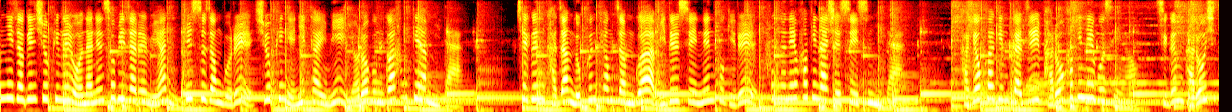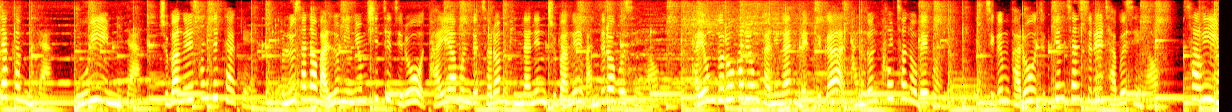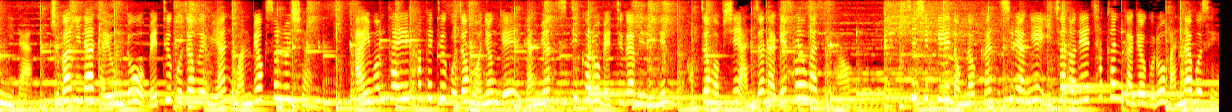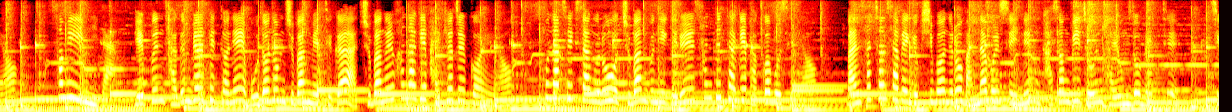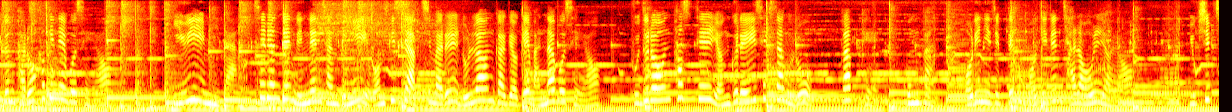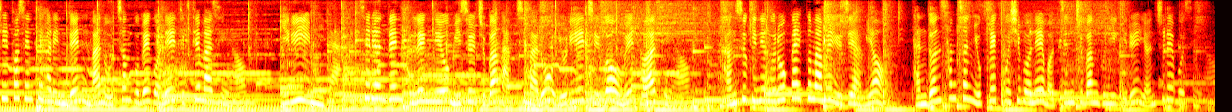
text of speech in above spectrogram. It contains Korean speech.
합리적인 쇼핑을 원하는 소비자를 위한 필수 정보를 쇼핑 애니타임이 여러분과 함께합니다. 최근 가장 높은 평점과 믿을 수 있는 후기를 한눈에 확인하실 수 있습니다. 가격 확인까지 바로 확인해 보세요. 지금 바로 시작합니다. 5위입니다. 주방을 산뜻하게 블루산업 알루미늄 시트지로 다이아몬드처럼 빛나는 주방을 만들어 보세요. 다용도로 활용 가능한 매트가 단돈 8,500원. 지금 바로 득템 찬스를 잡으세요. 4위입니다. 주방이나 다용도 매트 고정을 위한 완벽 솔루션. 아이몸 타일 카페트 고정 원형계 양면 스티커로 매트가 밀리는 걱정 없이 안전하게 사용하세요. 70개의 넉넉한 수량에 2,000원의 착한 가격으로 만나보세요. 3위입니다. 예쁜 작은 별 패턴의 모던홈 주방 매트가 주방을 환하게 밝혀줄 거예요. 혼합 색상으로 주방 분위기를 산뜻하게 바꿔보세요. 14,460원으로 만나볼 수 있는 가성비 좋은 다용도 매트. 지금 바로 확인해보세요. 2위입니다. 세련된 린넨 장등이 원피스 앞치마를 놀라운 가격에 만나보세요. 부드러운 파스텔 연그레이 색상으로 카페, 공방, 어린이집 등 어디든 잘 어울려요. 67% 할인된 15,900원에 득템하세요. 1위입니다. 세련된 블랙 네오 미술 주방 앞치마로 요리의 즐거움을 더하세요. 방수 기능으로 깔끔함을 유지하며 단돈 3,690원의 멋진 주방 분위기를 연출해보세요.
